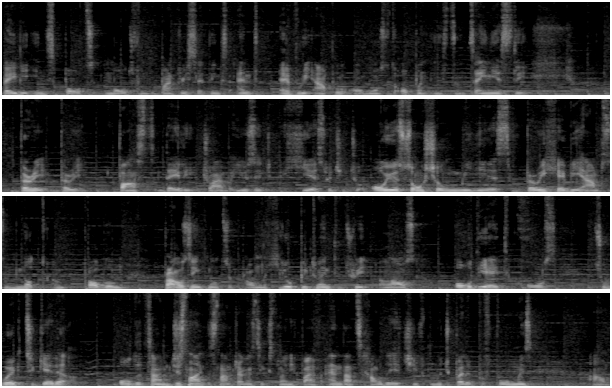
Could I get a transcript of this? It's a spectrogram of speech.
baby in sports mode from the battery settings and every app will almost open instantaneously. Very very fast daily driver usage. Here switching to all your social medias very heavy apps not a problem. Browsing not a problem. The Helio P23 allows all the eight cores to work together all the time just like the Snapdragon 625 and that's how they achieve much better performance. Um,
